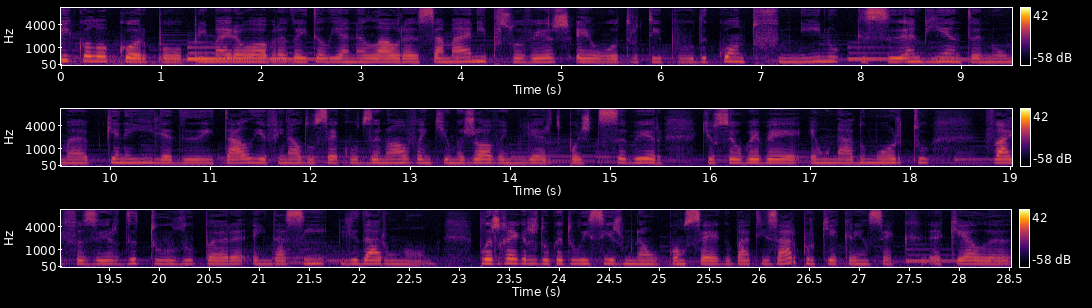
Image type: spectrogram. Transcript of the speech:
Piccolo Corpo, primeira obra da italiana Laura Samani, por sua vez, é outro tipo de conto feminino que se ambienta numa pequena ilha de Itália, final do século XIX, em que uma jovem mulher, depois de saber que o seu bebê é um nado morto, vai fazer de tudo para, ainda assim, lhe dar um nome. Pelas regras do catolicismo, não o consegue batizar, porque a crença é que aquela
